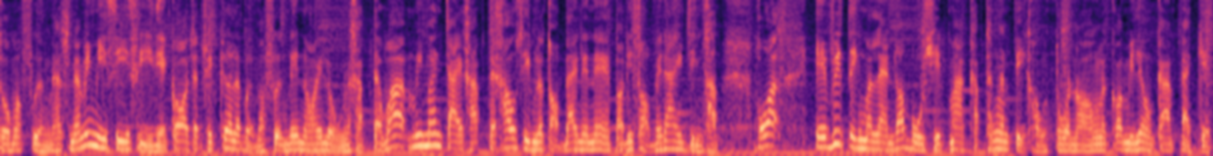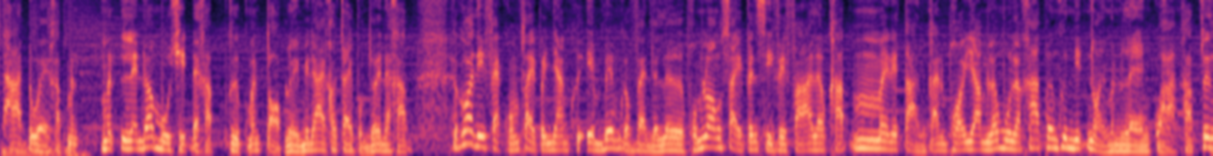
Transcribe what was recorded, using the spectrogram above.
ตัวมาเฟืองนะครับฉะนั้นไม่มี C4 เนี่ยก็จะทริกเกอร์ระเบิดมาเฟืองได้น้อยลงนะครับแต่ว่าไม่มั่นใจครับแต่เข้าซิมแล้วตอบได้แน่ๆตอนนี้ตอบไม่ได้จริงๆครับเพราะว่า everything มัน random bullshit มากครับทั้งอันติของตัวน้องแล้วก็มีเรื่องของการแปะเกตธาตุด้วยครับมันมัน random bullshit นะครับคือมันตอบเลยไม่ได้เข้าใจผมด้วยนะครับแล้วก็ดีแฟกผมใส่เป็นยำคือ emblem กับ vandeller ผมลองใส่เป็นสีไฟฟ้าแล้วครับไม่ได้ต่างกันพอยำแล้วมูลค่าเพิ่มขึ้นนิดหน่อยมันแรงกว่าครับซึ่ง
